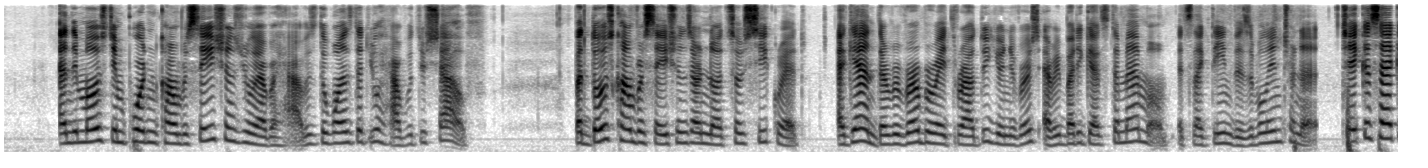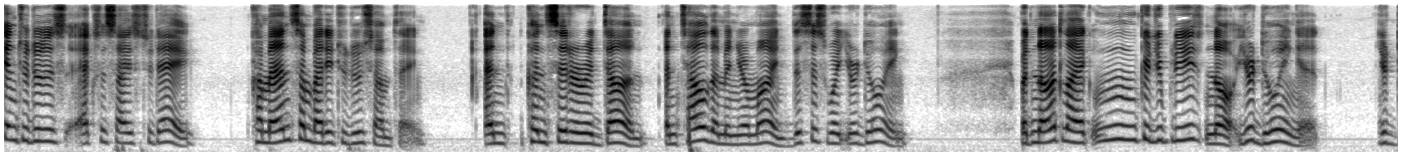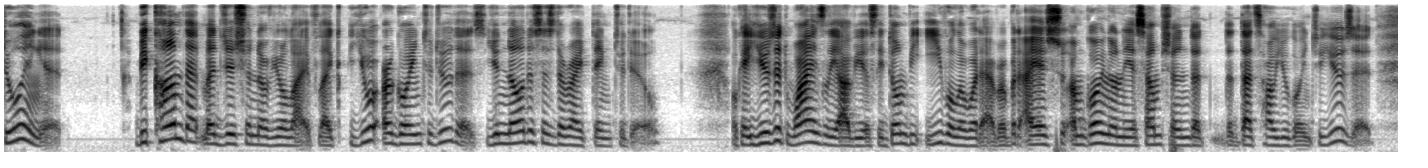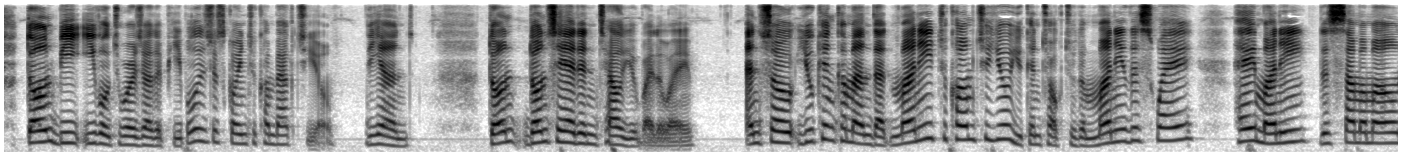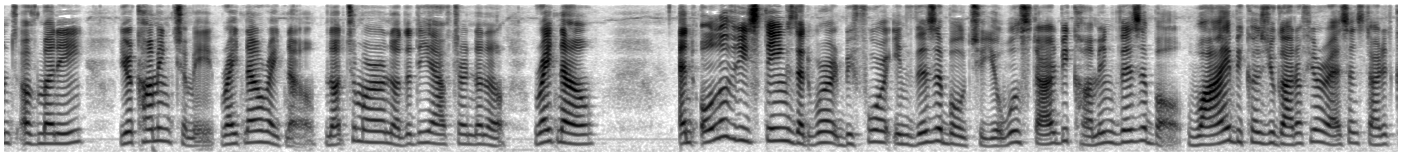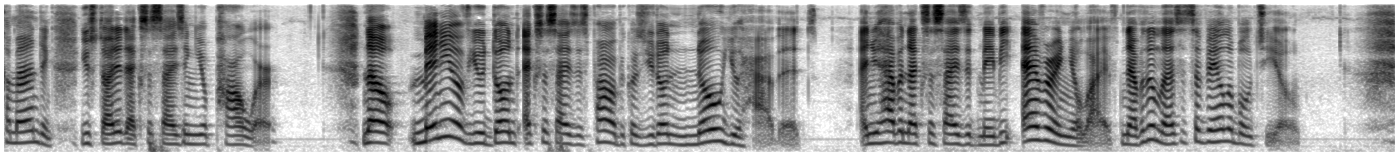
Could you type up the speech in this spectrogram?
And the most important conversations you'll ever have is the ones that you'll have with yourself. But those conversations are not so secret. Again, they reverberate throughout the universe. Everybody gets the memo. It's like the invisible internet. Take a second to do this exercise today. Command somebody to do something and consider it done and tell them in your mind, this is what you're doing. But not like, mm, could you please? No, you're doing it. You're doing it. Become that magician of your life. Like, you are going to do this. You know this is the right thing to do. Okay, use it wisely, obviously. Don't be evil or whatever, but I assume, I'm going on the assumption that, that that's how you're going to use it. Don't be evil towards other people. It's just going to come back to you. The end. Don't don't say I didn't tell you, by the way. And so you can command that money to come to you. You can talk to the money this way. Hey, money, this some amount of money, you're coming to me right now, right now. Not tomorrow, not the day after. No, no, right now. And all of these things that were before invisible to you will start becoming visible. Why? Because you got off your ass and started commanding. You started exercising your power. Now, many of you don't exercise this power because you don't know you have it and you haven't exercised it maybe ever in your life. Nevertheless, it's available to you.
